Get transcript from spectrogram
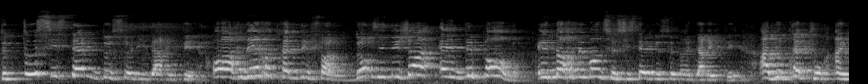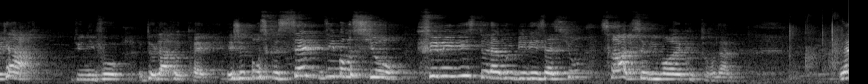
de tout système de solidarité. Or, les retraites des femmes, d'ores et déjà, elles dépendent énormément de ce système de solidarité, à peu près pour un quart du niveau de la retraite. Et je pense que cette dimension féministe de la mobilisation sera absolument incontournable. La.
